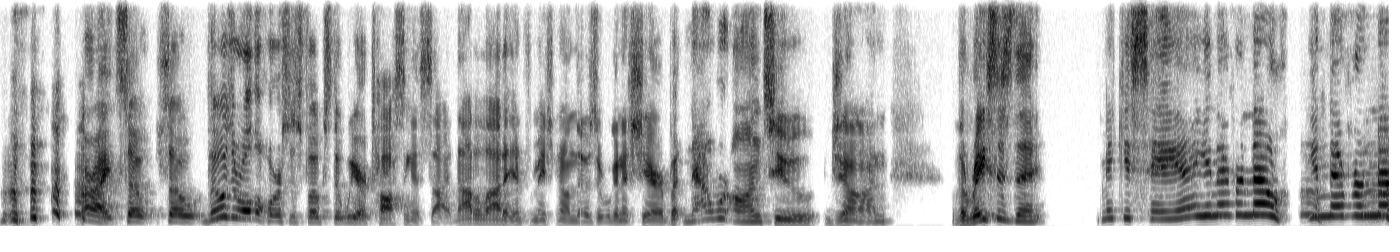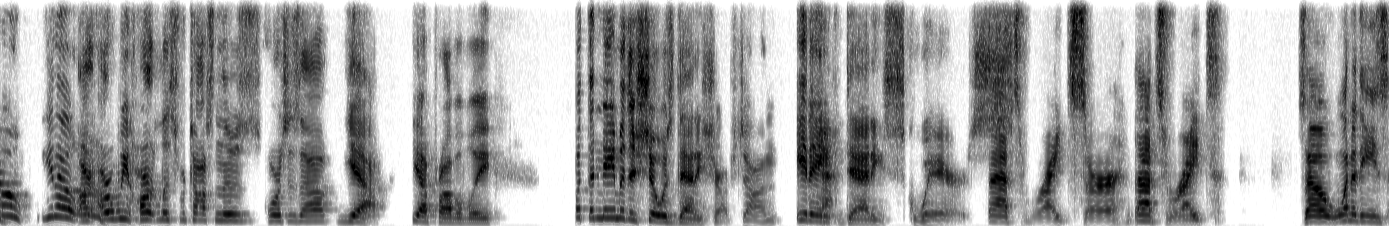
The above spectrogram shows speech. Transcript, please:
all right, so so those are all the horses, folks, that we are tossing aside. Not a lot of information on those that we're going to share, but now we're on to John, the races that make you say, "Yeah, you never know. You hmm. never hmm. know." You know, are hmm. are we heartless for tossing those horses out? Yeah, yeah, probably. But the name of the show is Daddy Sharps, John. It ain't Daddy Squares. That's right, sir. That's right. So one of these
